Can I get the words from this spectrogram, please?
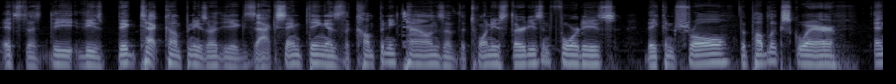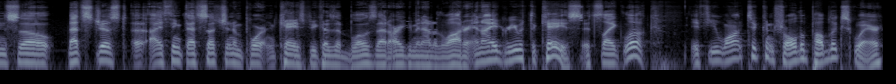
It's the, the these big tech companies are the exact same thing as the company towns of the 20s, 30s, and 40s. They control the public square. And so that's just, uh, I think that's such an important case because it blows that argument out of the water. And I agree with the case. It's like, look, if you want to control the public square,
